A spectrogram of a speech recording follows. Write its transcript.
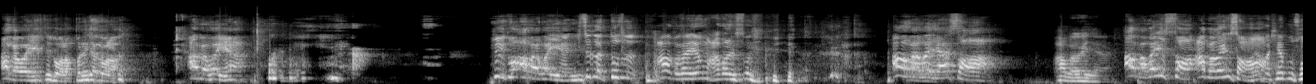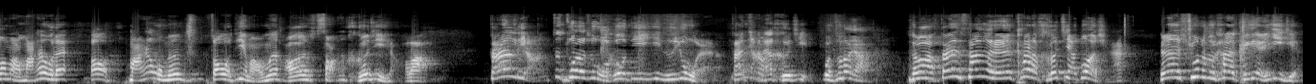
二百块钱最多了，不能再多了，二百块钱，最多二百块钱。你这个都是二百块钱我马上帮你送你。二百块钱少啊，二百块钱。二百块钱少，二百块钱少那么。先不说嘛，马上我来哦，马上我们找我弟嘛，我们好好商合计一下，好吧？咱俩这桌子是我和我弟一直用过来的，咱俩来合计，我知道呀，是吧？咱三个人看了合计下多少钱，然后兄弟们看了给点意见，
